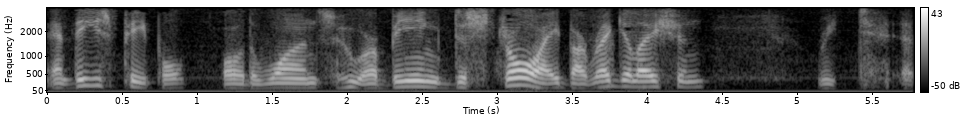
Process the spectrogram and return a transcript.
And these people are the ones who are being destroyed by regulation, uh, uh,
